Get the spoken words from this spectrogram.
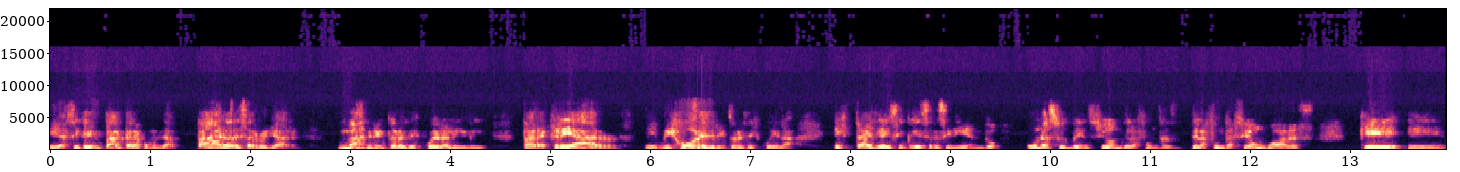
Eh, así que impacta a la comunidad. Para desarrollar más directores de escuela, Lili, para crear eh, mejores directores de escuela, está ya ICPS recibiendo una subvención de la, de la Fundación Wallace que, eh,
